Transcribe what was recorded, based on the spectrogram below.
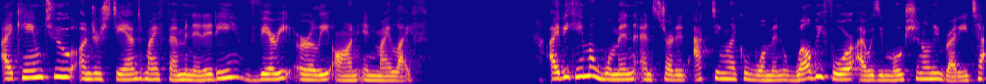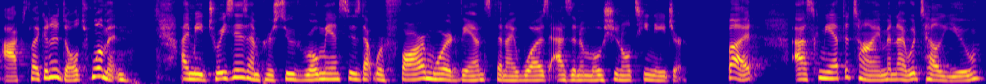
I came to understand my femininity very early on in my life. I became a woman and started acting like a woman well before I was emotionally ready to act like an adult woman. I made choices and pursued romances that were far more advanced than I was as an emotional teenager. But ask me at the time, and I would tell you,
